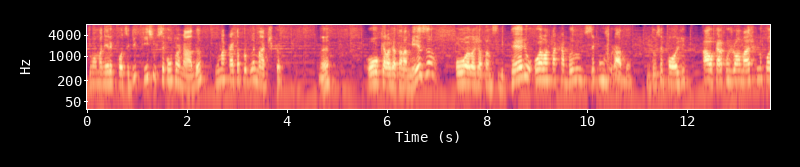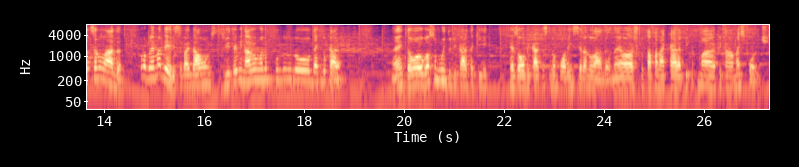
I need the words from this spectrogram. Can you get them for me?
de uma maneira que pode ser difícil de ser contornada em uma carta problemática, né? Ou que ela já tá na mesa, ou ela já tá no cemitério, ou ela tá acabando de ser conjurada. Então você pode, ah, o cara conjurou uma mágica que não pode ser anulada. Problema dele, você vai dar um desvio interminável e manda pro fundo do deck do cara. Né? Então eu gosto muito de carta que resolve cartas que não podem ser anuladas, né? Eu acho que o tapa na cara fica, uma, fica mais forte.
